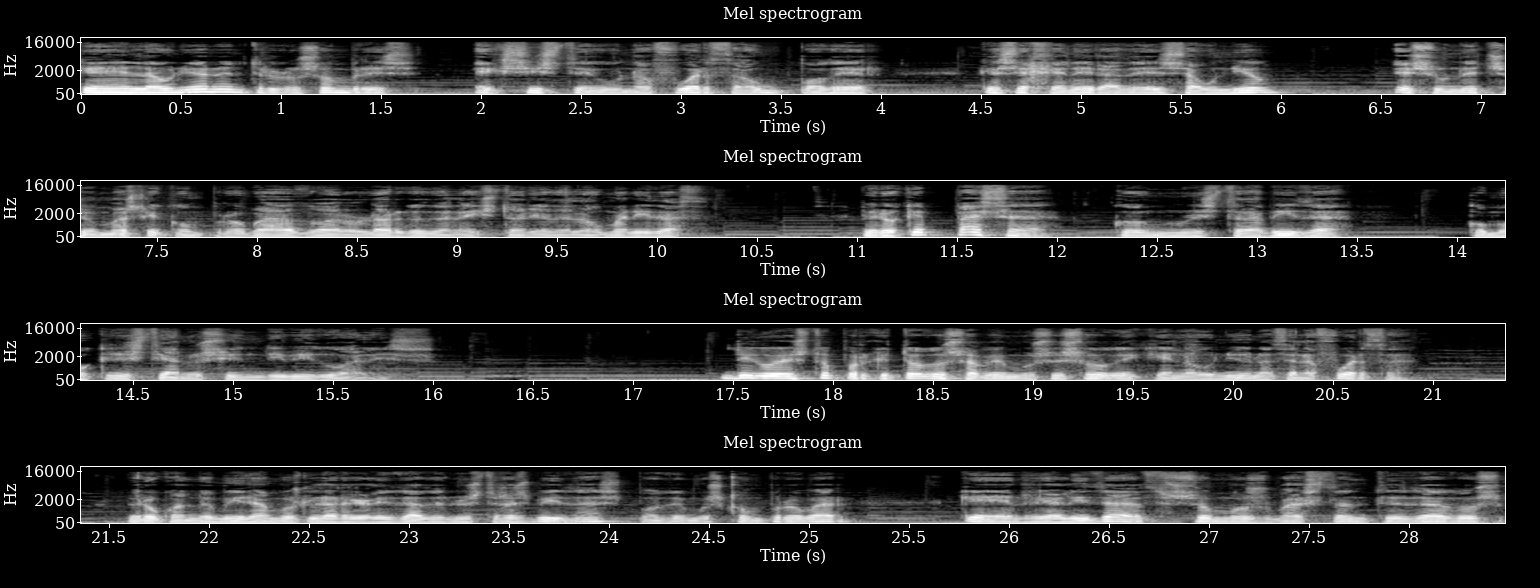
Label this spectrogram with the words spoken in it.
que en la unión entre los hombres existe una fuerza, un poder que se genera de esa unión, es un hecho más que comprobado a lo largo de la historia de la humanidad. Pero ¿qué pasa con nuestra vida como cristianos individuales? Digo esto porque todos sabemos eso de que la unión hace la fuerza, pero cuando miramos la realidad de nuestras vidas podemos comprobar que en realidad somos bastante dados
